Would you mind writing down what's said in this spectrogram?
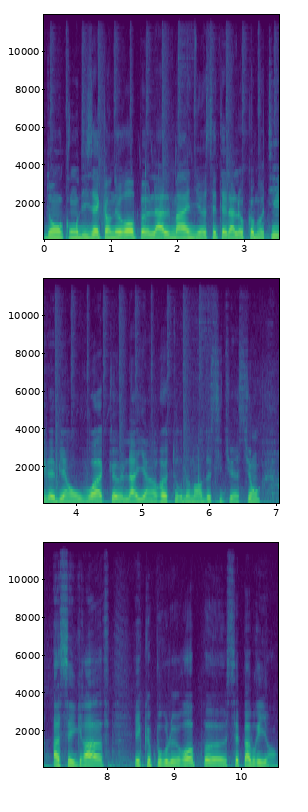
Donc on disait qu'en Europe l'Allemagne c'était la locomotive, eh bien on voit que là il y a un retournement de situation assez grave et que pour l'Europe euh, c'est pas brillant.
